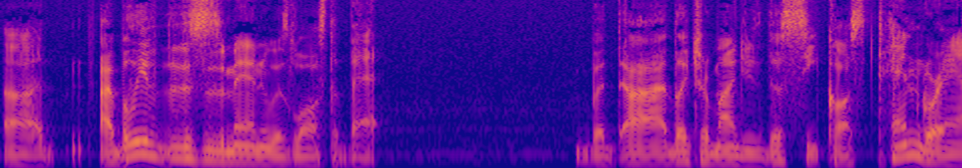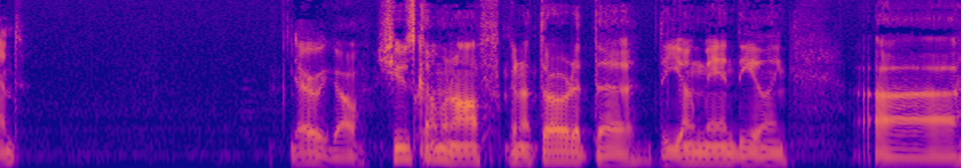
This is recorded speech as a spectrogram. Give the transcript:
Uh, I believe that this is a man who has lost a bet. But uh, I'd like to remind you, this seat costs ten grand. There we go. Shoes coming off. Gonna throw it at the the young man dealing. Uh,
